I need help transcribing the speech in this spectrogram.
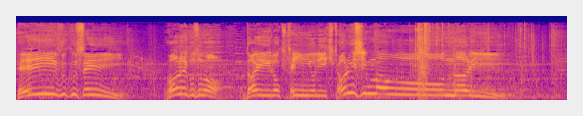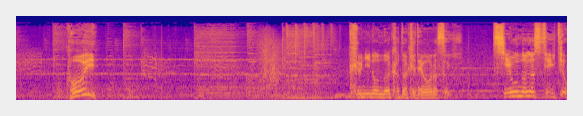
平服せい。我こそが第六天より来たる島をなり。来い。国の中だけで争い血を流していては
